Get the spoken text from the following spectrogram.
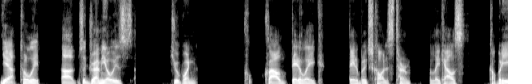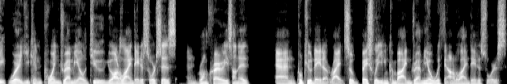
Yeah, totally. Uh, so Dremio is, to your point, cl- cloud data lake. Databricks called this term lakehouse company where you can point Dremio to your online data sources and run queries on it and procure data, right? So basically you can combine Dremio with the online data source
